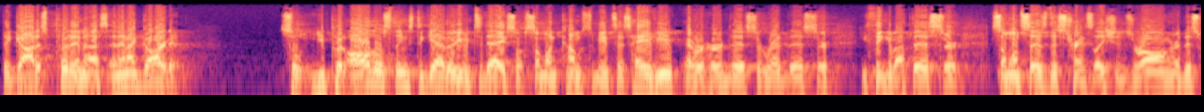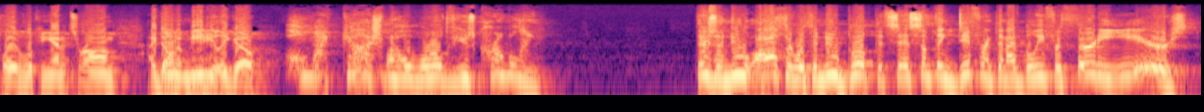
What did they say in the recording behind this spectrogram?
that God has put in us, and then I guard it. So you put all those things together even today. So if someone comes to me and says, Hey, have you ever heard this or read this or you think about this or someone says this translation's wrong or this way of looking at it's wrong, I don't immediately go, Oh my gosh, my whole worldview's crumbling. There's a new author with a new book that says something different than I've believed for 30 years.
